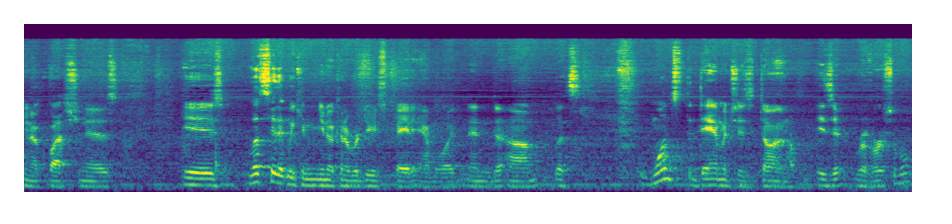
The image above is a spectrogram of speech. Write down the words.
you know, question is, is let's say that we can, you know, kind of reduce beta amyloid, and um, let's once the damage is done, is it reversible?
